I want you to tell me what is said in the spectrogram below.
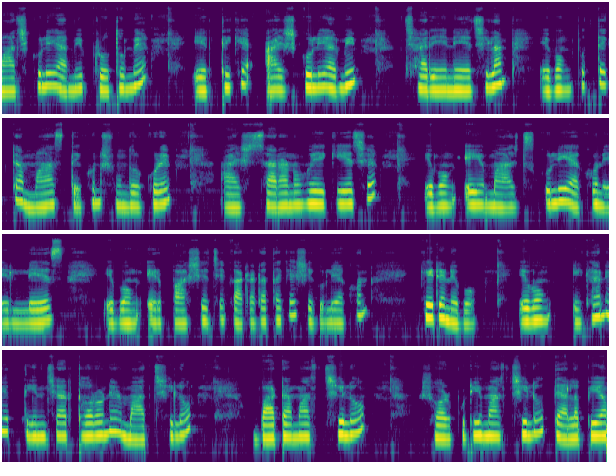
মাছগুলি আমি প্রথমে এর থেকে আইসগুলি আমি ছাড়িয়ে নিয়েছিলাম এবং প্রত্যেকটা মাছ দেখুন সুন্দর করে আইস সারানো হয়ে গিয়েছে এবং এই মাছগুলি এখন এর লেস এবং এর পাশে যে কাঁটাটা থাকে সেগুলি এখন কেটে নেব। এবং এখানে তিন চার ধরনের মাছ ছিল, বাটা মাছ ছিল, সরপুটি মাছ ছিল, তেলাপিয়া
